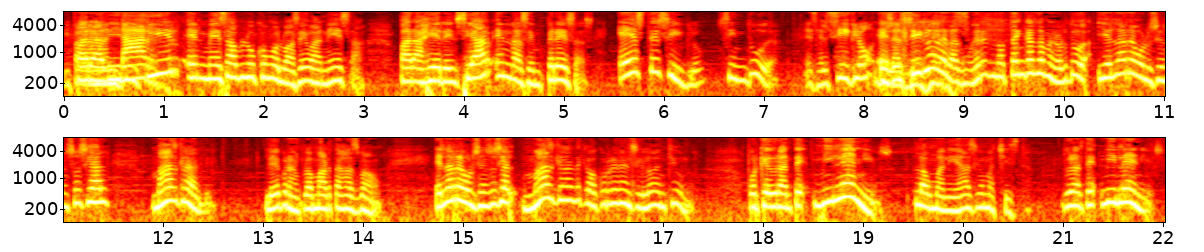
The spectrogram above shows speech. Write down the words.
y para, dirigir en Mesa Blue como lo hace Vanessa, para gerenciar en las empresas. Este siglo, sin duda, Es el siglo de es el siglo de las mujeres, no tengas la menor duda. Y es la revolución social más grande. Lee, por ejemplo, a Marta Hasbaum. Es la revolución social más grande que va a ocurrir en el siglo XXI. Porque durante milenios la humanidad ha sido machista. Durante milenios.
